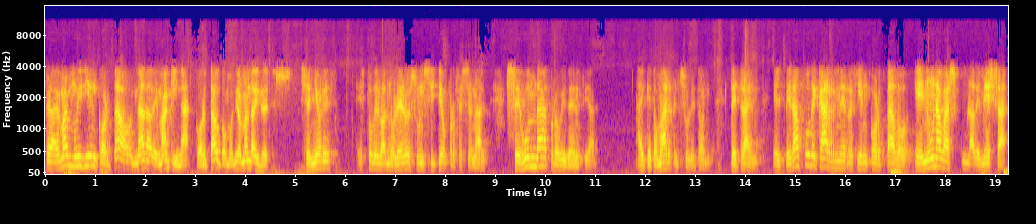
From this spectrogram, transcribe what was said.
pero además muy bien cortado, nada de máquina, cortado como Dios manda. Y dices, señores, esto del bandolero es un sitio profesional. Segunda providencia, hay que tomar el chuletón. Te traen el pedazo de carne recién cortado en una báscula de mesa,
